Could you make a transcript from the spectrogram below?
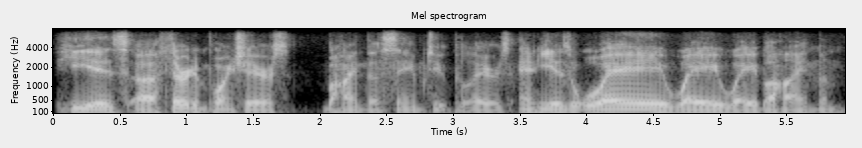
he is uh, third in point shares behind the same two players, and he is way, way, way behind them.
